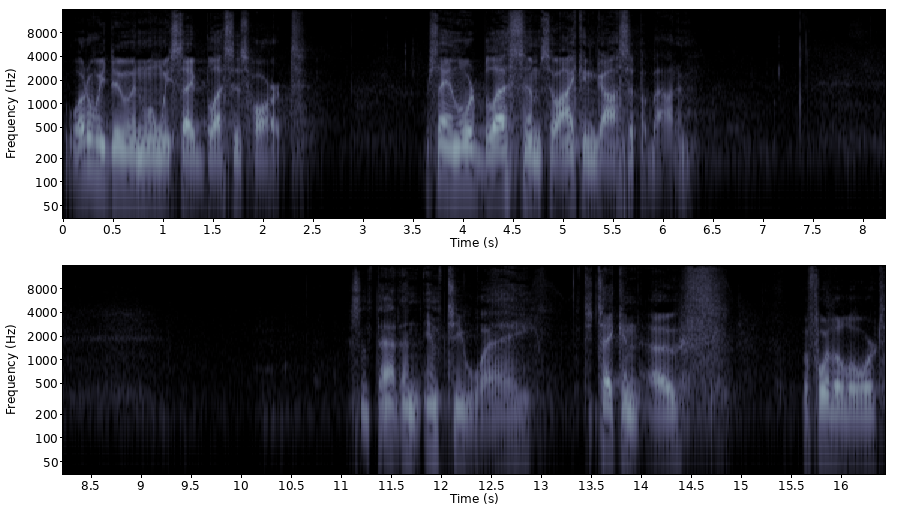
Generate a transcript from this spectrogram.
What are we doing when we say bless his heart? We're saying, Lord, bless him so I can gossip about him. Isn't that an empty way to take an oath before the Lord?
